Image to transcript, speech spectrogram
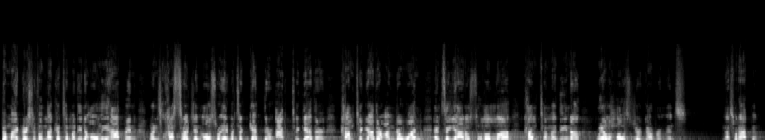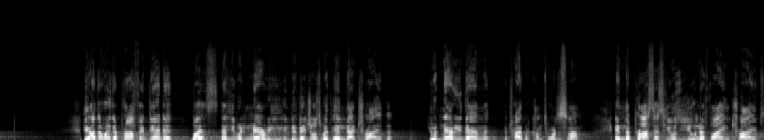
The migration from Mecca to Medina only happened when Khazraj and Aus were able to get their act together, come together under one, and say, Ya Rasulullah, come to Medina, we'll host your government. And that's what happened. The other way the Prophet did was that he would marry individuals within that tribe. He would marry them, the tribe would come towards Islam. In the process, he was unifying tribes.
